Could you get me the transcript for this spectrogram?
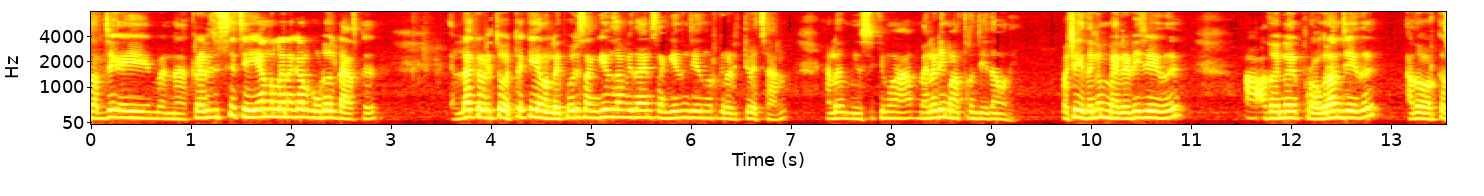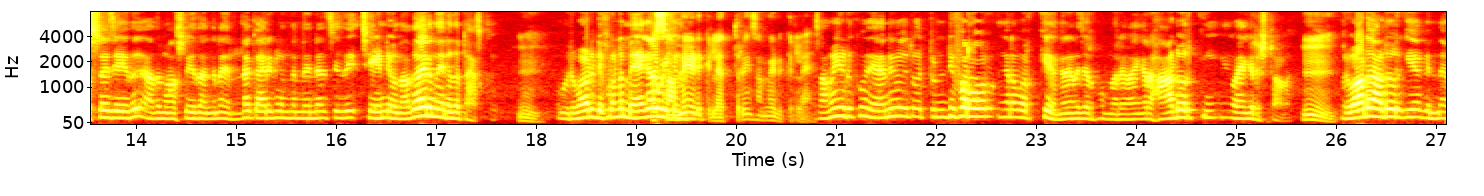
സബ്ജക്ട് ഈ പിന്നെ ക്രെഡിറ്റ്സ് ചെയ്യാന്നുള്ളതിനേക്കാൾ കൂടുതൽ ടാസ്ക് എല്ലാ ക്രെഡിറ്റും ഒറ്റയ്ക്ക് ചെയ്യാന്നുള്ള. ഇപ്പോൾ ഒരു സംഗീത സംവിധായകൻ സംഗീതം ചെയ്യുന്നവർക്ക് ക്രെഡിറ്റ് വെച്ചാൽ അയാൾ മ്യൂസിക് മെലഡി മാത്രം ചെയ്താൽ മതി. പക്ഷേ ഇതിലും മെലഡി ചെയ്ത് അത് അതിന് പ്രോഗ്രാം ചെയ്ത് അത് ഓർക്കസ്ട്ര ചെയ്ത് അത് മാസ്റ്റർ ചെയ്ത് അങ്ങനെ എല്ലാ കാര്യങ്ങളും തന്നെ ചെയ്ത് ചെയ്യേണ്ടി വന്നു. അതായിരുന്നു ഇതിന്റെ ടാസ്ക്. ഒരുപാട് ഡിഫറെന്റ് മേഖല പിടിക്കുന്നു സമയം എടുക്കില്ല എത്രയും സമയം എടുക്കില്ലേ സമയം എടുക്കും ഞാൻ ഒരു ട്വന്റി ഫോർ അവർ ഇങ്ങനെ വർക്ക് ചെയ്യുക അങ്ങനെയാണ് ചെറുപ്പം പോലെ ഭയങ്കര ഹാർഡ് വർക്കിംഗ് ഭയങ്കര ഇഷ്ടമാണ്. ഒരുപാട് ഹാർഡ് വർക്ക് ചെയ്യുക പിന്നെ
